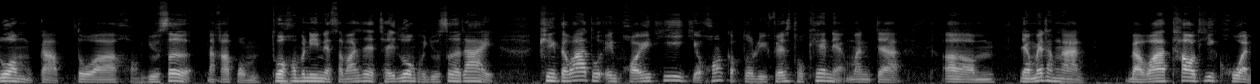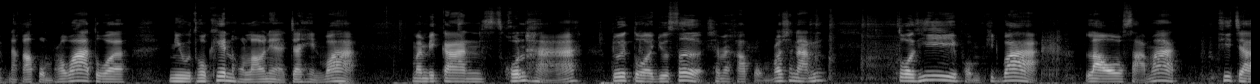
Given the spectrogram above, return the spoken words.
ร่วมกับตัวของ user นะครับผมทัวร์คอมพานีเนี่ยสามารถที่จะใช้ร่วมกับ user ได้ เพียงแต่ว่าตัว endpoint ที่เกี่ยวข้องกับตัว refresh token เนี่ยมันจะยังไม่ทำงานแบบว่าเท่าที่ควรนะครับผมเพราะว่าตัว new token ของเราเนี่ยจะเห็นว่า มันมีการค้นหาด้วยตัว user ใช่ไหมครับผม เพราะฉะนั้นตัวที่ผมคิดว่าเราสามารถที่จะ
